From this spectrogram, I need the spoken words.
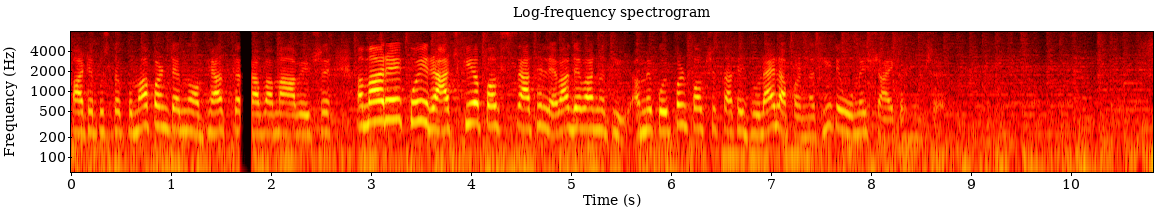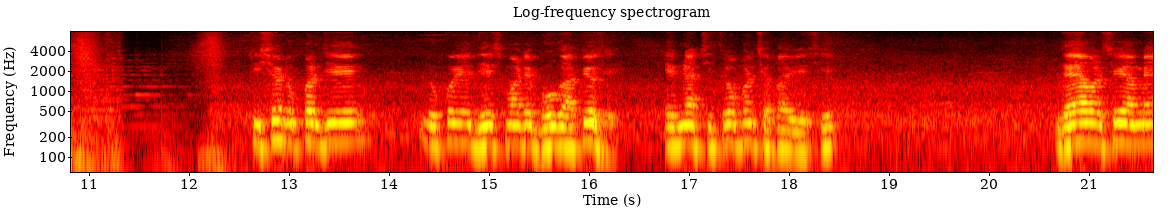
પાઠ્યપુસ્તકોમાં પણ તેમનો અભ્યાસ કરાવવામાં આવે છે. અમારે કોઈ રાજકીય પક્ષ સાથે લેવા દેવા નથી. અમે કોઈ પણ પક્ષ સાથે જોડાયેલા પણ નથી, તેવું ઉમેશ શાહે કહ્યું છે. ટી શર્ટ ઉપર જે લોકોએ દેશ માટે ભોગ આપ્યો છે, એમના ચિત્રો પણ છપાવીએ છીએ. ગયા વર્ષે અમે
